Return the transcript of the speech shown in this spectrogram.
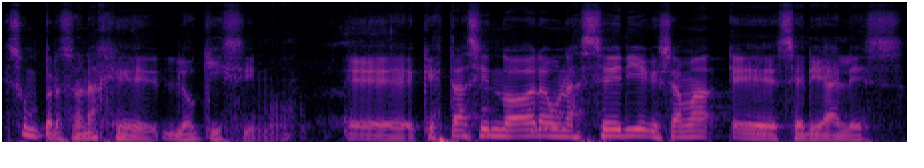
es un personaje loquísimo. Eh, que está haciendo ahora una serie que se llama eh, Cereales.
